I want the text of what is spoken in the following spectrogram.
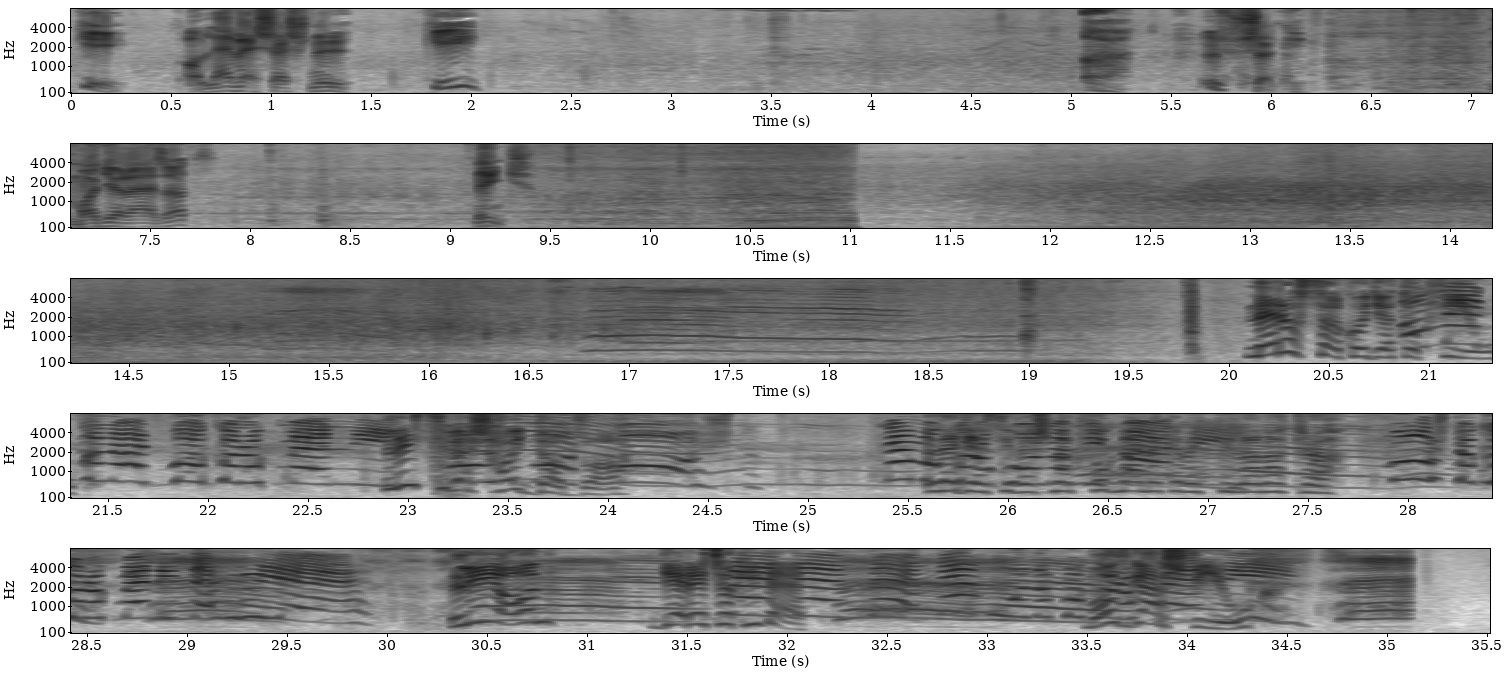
Ki? A leveses nő. Ki? Ah, senki. Magyarázat? Nincs. Ne rosszalkodjatok, fiúk! Tanácsba akarok menni! Légy szíves, hagyd abba! Most! Nem Legyen szíves, megfognál nekem egy pillanatra? Most akarok menni, te hülye! Leon! Gyere csak ide! Nem, nem holnap akarok Mozgás, menni. fiúk!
